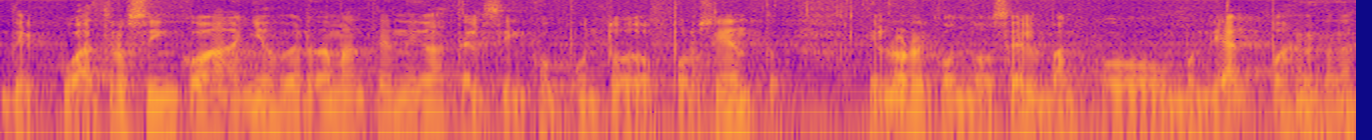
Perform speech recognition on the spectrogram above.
de 4 o 5 años, ¿verdad? Mantenido hasta el 5.2%, que lo reconoce el Banco Mundial, pues, ¿verdad?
